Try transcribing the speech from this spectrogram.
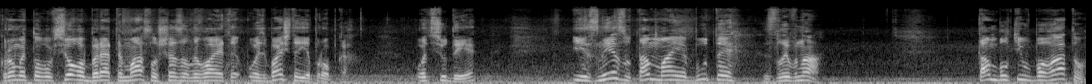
Кроме того всього, берете масло, ще заливаєте. Ось, бачите, є пробка. От сюди. І знизу там має бути зливна. Там болтів багато.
